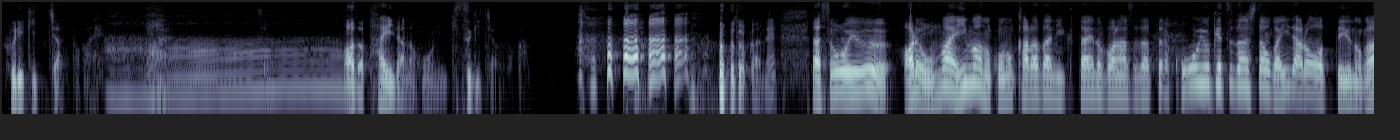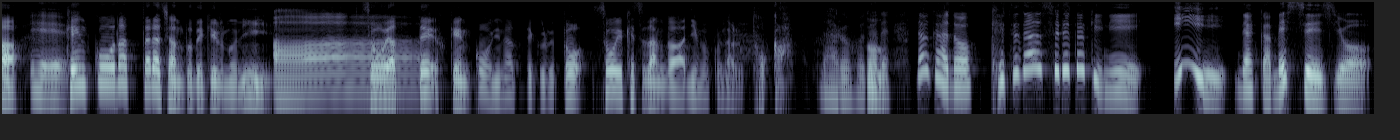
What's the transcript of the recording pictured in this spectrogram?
振り切っちゃうとかね。はい、そう。あとは怠惰の方に行き過ぎちゃうと とかね。だそういうあれお前今のこの体肉体のバランスだったらこういう決断した方がいいだろうっていうのが、えー、健康だったらちゃんとできるのにそうやって不健康になってくるとそういう決断が鈍くなるとか。なるほどね、うん、なんかあの決断するときにいいなんかメッセージを、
